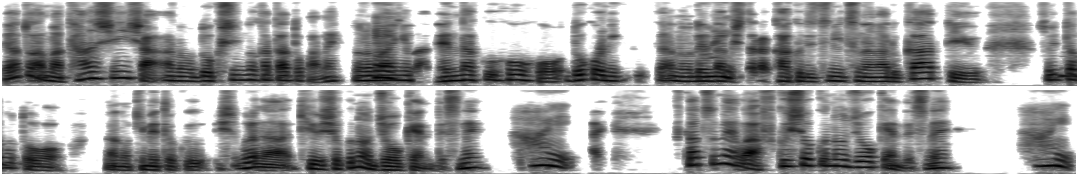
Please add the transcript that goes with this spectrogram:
であとは、まあ、単身者、あの、独身の方とかね、その場合には連絡方法、どこに、あの、連絡したら確実につながるかっていう、そういったことを、あの、決めておく。これが給食の条件ですね。はい。はい。二つ目は復職の条件ですね。はい。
